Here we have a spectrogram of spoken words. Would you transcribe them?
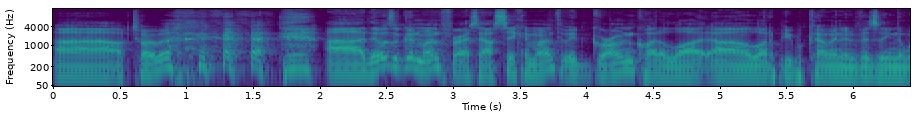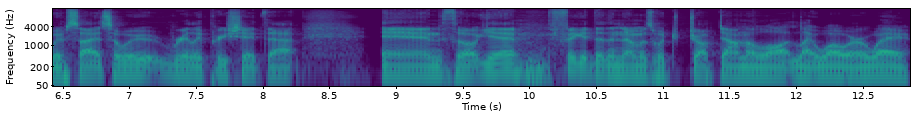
Uh, October. uh, that was a good month for us. Our second month, we'd grown quite a lot. Uh, a lot of people coming and visiting the website, so we really appreciate that. And thought, yeah, figured that the numbers would drop down a lot, like while we we're away.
